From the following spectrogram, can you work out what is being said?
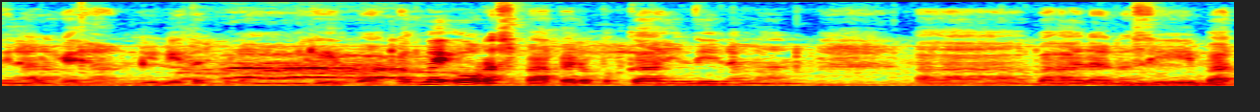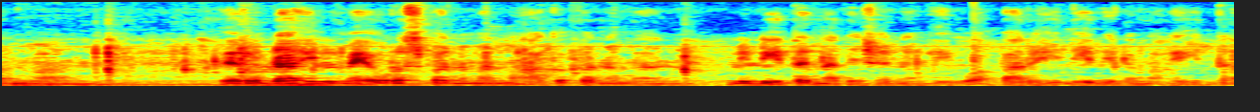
dinalakihan. Liliitan ko lang ng hiwa. Pag may oras pa, pero pagka hindi naman, ah, bahala na si Batman. Pero dahil may oras pa naman, maaga pa naman, liliitan natin siya ng hiwa para hindi nila makita.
